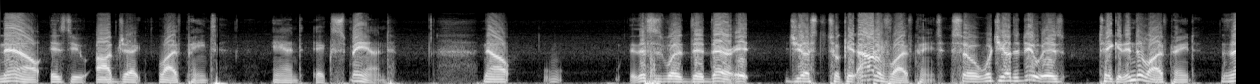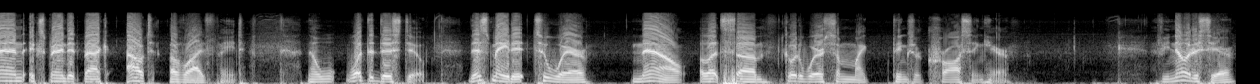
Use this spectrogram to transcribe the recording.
now is do object live paint and expand. Now, this is what it did there. It just took it out of live paint. So what you have to do is take it into live paint, then expand it back out of live paint. Now, what did this do? This made it to where now, let's um, go to where some of my things are crossing here if you notice here,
